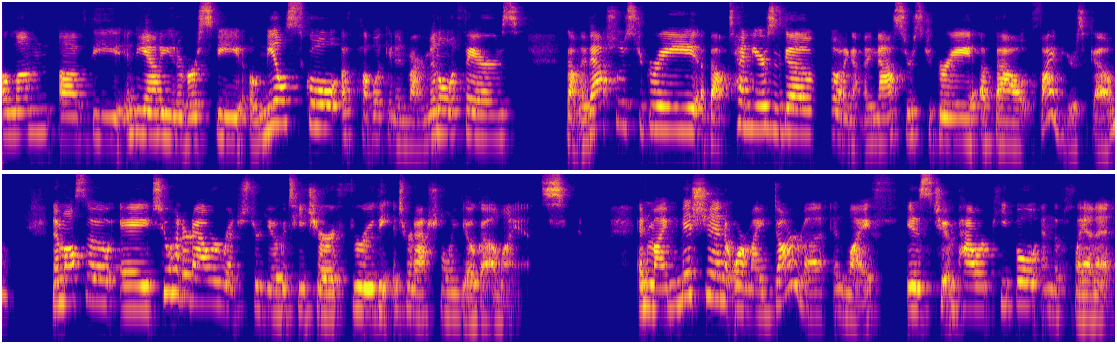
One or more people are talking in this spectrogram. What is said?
alum of the Indiana University O'Neill School of Public and Environmental Affairs. Got my bachelor's degree about 10 years ago, and I got my master's degree about five years ago. And I'm also a 200-hour registered yoga teacher through the International Yoga Alliance. And my mission or my dharma in life is to empower people and the planet,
